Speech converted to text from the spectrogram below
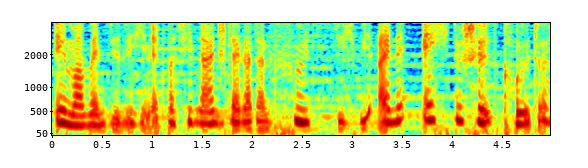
Immer wenn sie sich in etwas hineinsteigert, dann fühlt sie sich wie eine echte Schildkröte.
